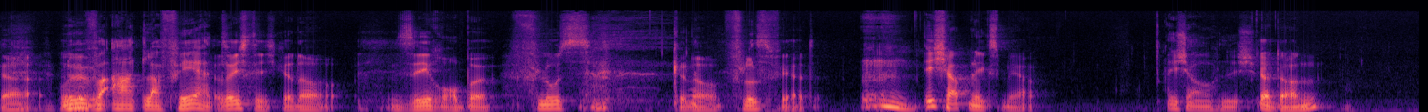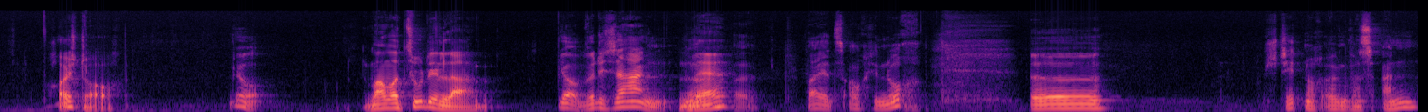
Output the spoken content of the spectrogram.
Ja. Löwe, Adler, Pferd, Richtig, genau. Seerobbe. Fluss. Genau. Flusspferd. Ich habe nichts mehr. Ich auch nicht. Ja, dann reicht auch. Ja, Machen wir zu den Laden. ja würde ich sagen. Ne? Äh, War jetzt auch genug. Äh, steht noch irgendwas an?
